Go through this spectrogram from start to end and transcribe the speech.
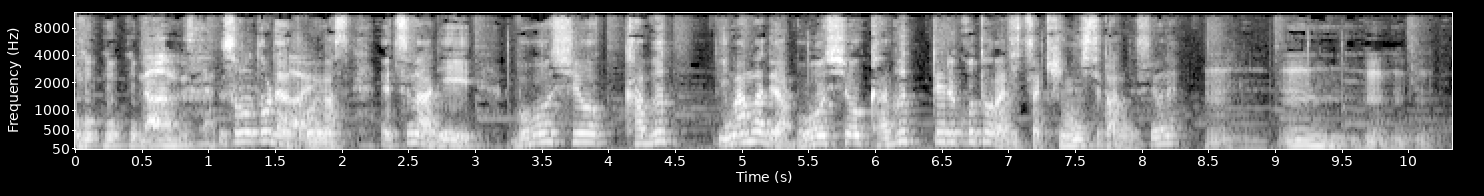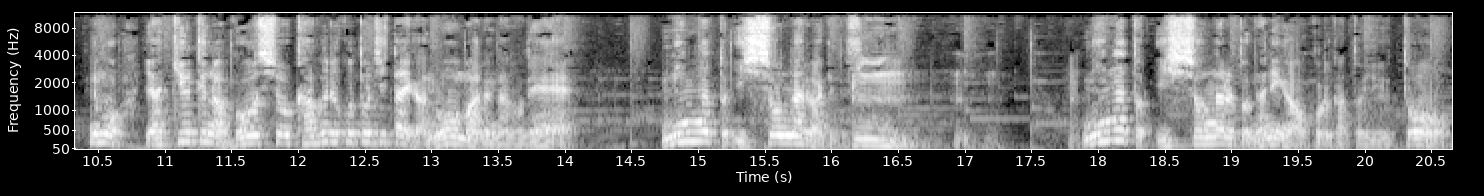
何ですか？その通りだと思います。えつまり、帽子をかぶっ、今までは帽子をかぶってることが実は気にしてたんですよね。うん。うん。うん。うん。でも野球っていうのは帽子をかぶること自体がノーマルなので、みんなと一緒になるわけです。うん。うんみんなと一緒になると何が起こるかというと、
